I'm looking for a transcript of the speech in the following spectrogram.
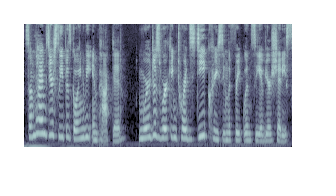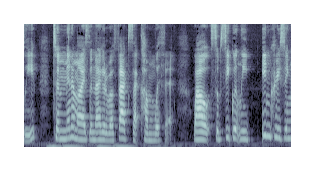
Sometimes your sleep is going to be impacted. We're just working towards decreasing the frequency of your shitty sleep to minimize the negative effects that come with it, while subsequently increasing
